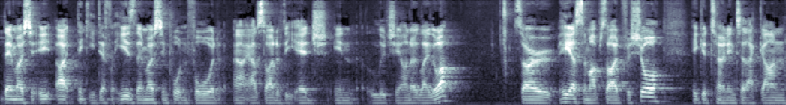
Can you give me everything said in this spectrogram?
their most. I think he definitely is their most important forward uh, outside of the edge in Luciano Leilua. So he has some upside for sure he could turn into that gun,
